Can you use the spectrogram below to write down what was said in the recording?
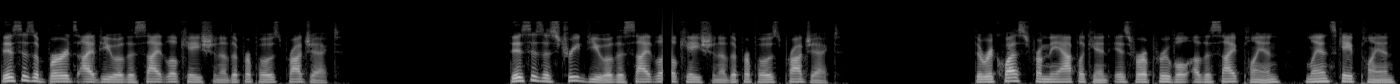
This is a bird's eye view of the site location of the proposed project. This is a street view of the site location of the proposed project. The request from the applicant is for approval of the site plan, landscape plan,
